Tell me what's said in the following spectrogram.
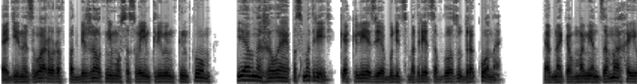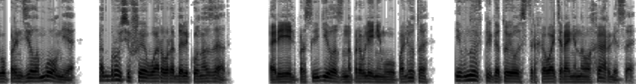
Один из варваров подбежал к нему со своим кривым клинком, явно желая посмотреть, как лезвие будет смотреться в глазу дракона. Однако в момент замаха его пронзила молния, отбросившая варвара далеко назад. Ариэль проследила за направлением его полета и вновь приготовилась страховать раненого Харгаса.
